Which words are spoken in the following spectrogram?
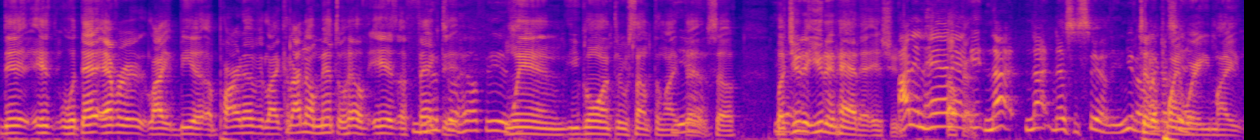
did it would that ever like be a, a part of it? Like, cause I know mental health is affected health is. when you're going through something like Yeah. that. So, but Yeah. you you didn't have that issue. I didn't have that. Okay. It, not not necessarily. You know, to the like I point said, where you might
